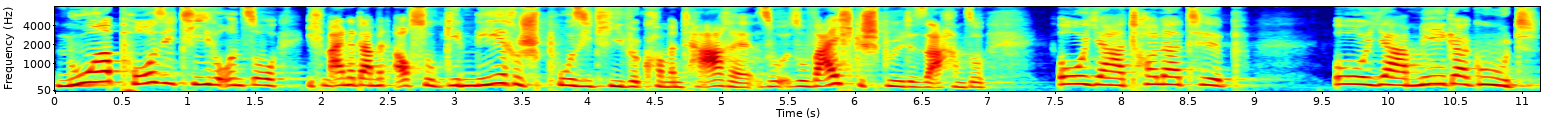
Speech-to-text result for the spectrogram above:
nur positive und so, ich meine damit auch so generisch positive Kommentare, so, so weichgespülte Sachen, so, oh ja, toller Tipp, oh ja, mega gut.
